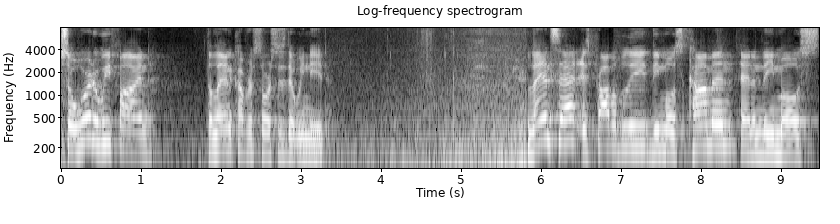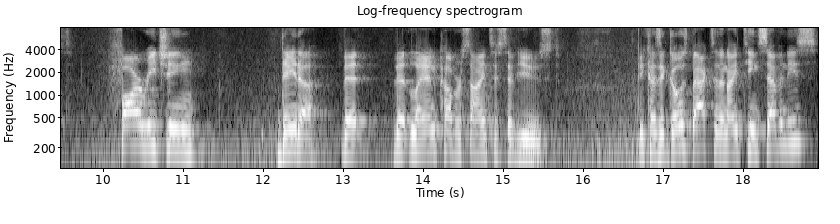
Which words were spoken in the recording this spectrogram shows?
So where do we find the land cover sources that we need? Landsat is probably the most common and the most far-reaching data that, that land cover scientists have used. Because it goes back to the 1970s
